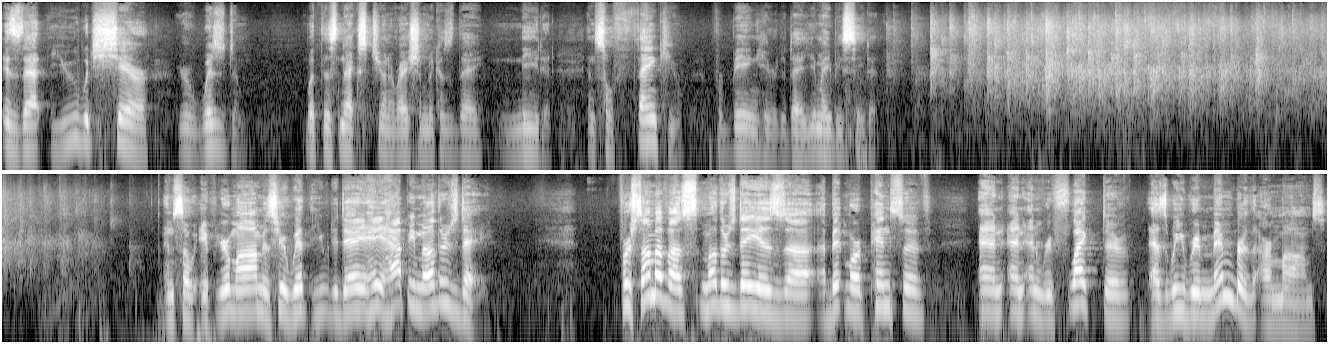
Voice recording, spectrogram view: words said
is that you would share your wisdom with this next generation because they need it. And so, thank you for being here today. You may be seated. And so, if your mom is here with you today, hey, happy Mother's Day. For some of us, Mother's Day is uh, a bit more pensive and, and, and reflective as we remember our moms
